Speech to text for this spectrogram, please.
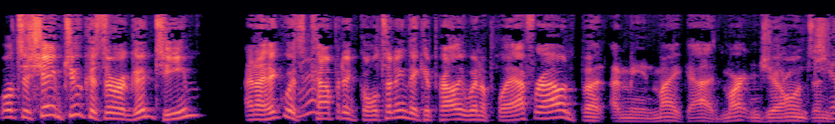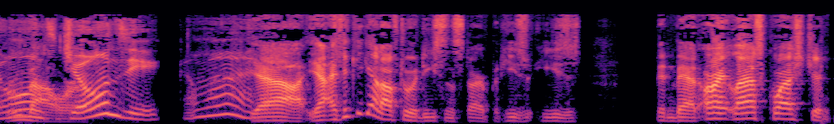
Well, it's a shame too because they're a good team, and I think with Yeah. competent goaltending, they could probably win a playoff round. But I mean, my God, Martin Jones and Jones, Grubauer. Jonesy. Come on. Yeah, yeah, I think he got off to a decent start, but he's he's been bad. All right, last question.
